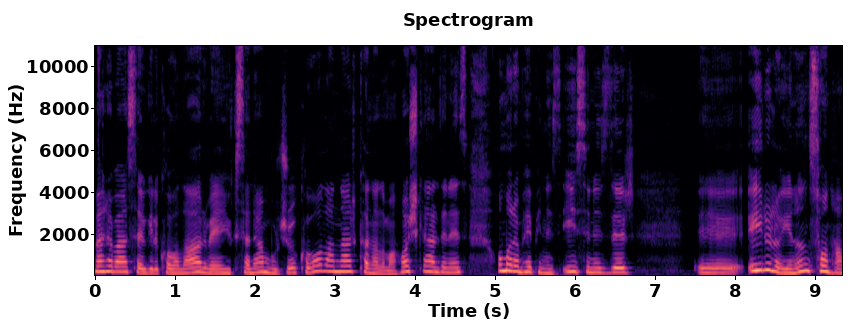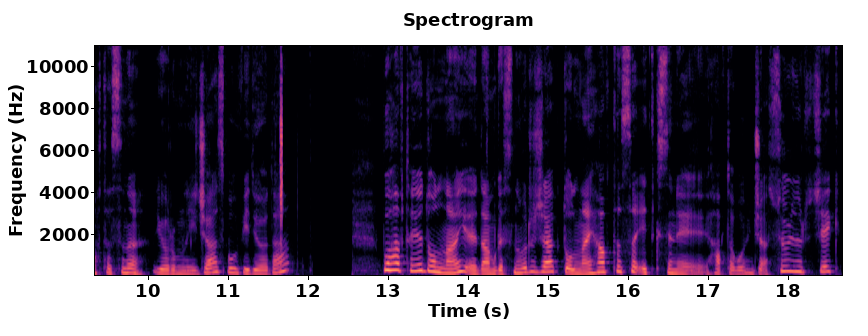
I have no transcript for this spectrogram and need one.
Merhaba sevgili kovalar ve yükselen burcu kova olanlar kanalıma hoş geldiniz. Umarım hepiniz iyisinizdir. Ee, Eylül ayının son haftasını yorumlayacağız bu videoda. Bu haftaya Dolunay e, damgasını vuracak. Dolunay haftası etkisini hafta boyunca sürdürecek.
